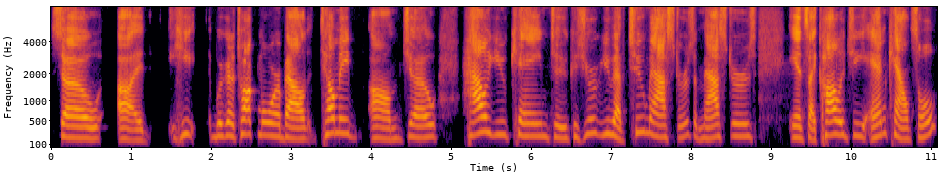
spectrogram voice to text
So uh, he, we're going to talk more about. Tell me, um, Joe, how you came to because you're you have two masters, a master's in psychology and counsel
